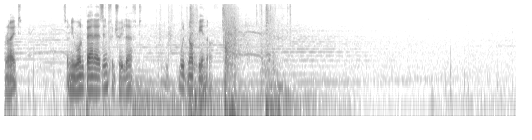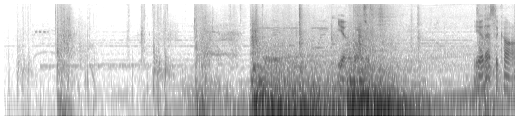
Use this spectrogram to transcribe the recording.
Right? There's only one badass infantry left. Would not be enough. Yeah, that's the car.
